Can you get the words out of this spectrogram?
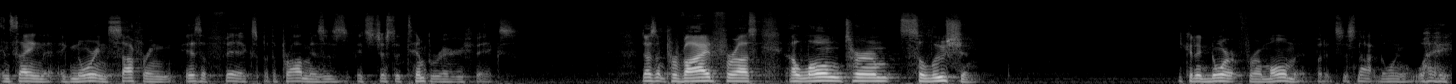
in saying that ignoring suffering is a fix, but the problem is, is it's just a temporary fix. It doesn't provide for us a long term solution. You can ignore it for a moment, but it's just not going away.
